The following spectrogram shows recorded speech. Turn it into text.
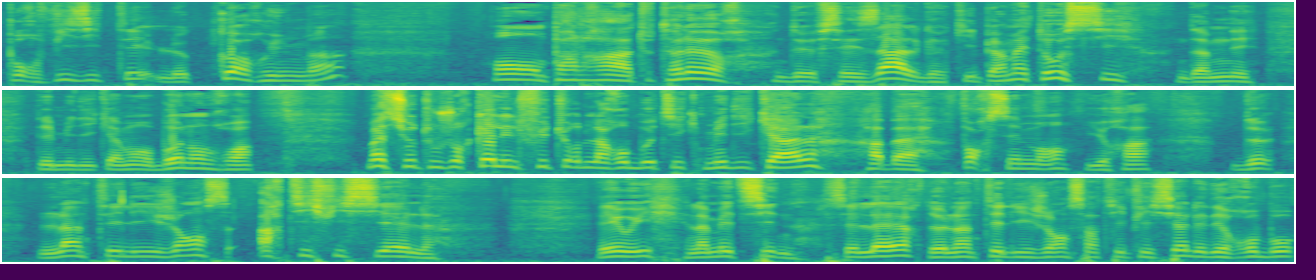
pour visiter le corps humain On parlera tout à l'heure de ces algues qui permettent aussi d'amener des médicaments au bon endroit. Mathieu, toujours, quel est le futur de la robotique médicale? Ah ben forcément, il y aura de l'intelligence artificielle. Et eh oui, la médecine, c'est l'ère de l'intelligence artificielle et des robots.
